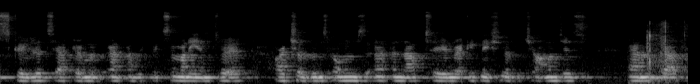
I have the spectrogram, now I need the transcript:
school, etc. And, and, we put some money into our children's homes and, and that too, in recognition of the challenges that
